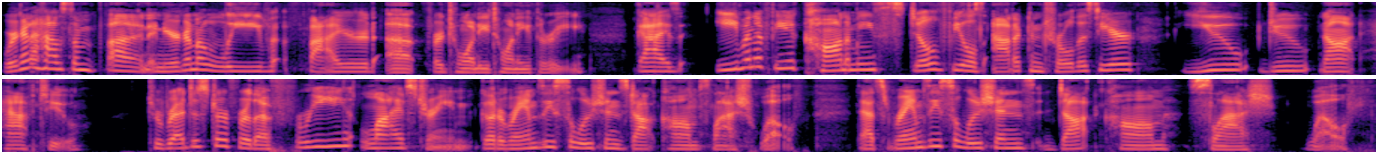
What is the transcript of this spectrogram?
We're going to have some fun and you're going to leave fired up for 2023. Guys, even if the economy still feels out of control this year, you do not have to. To register for the free live stream, go to ramseysolutions.com slash wealth. That's ramseysolutions.com slash wealth.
